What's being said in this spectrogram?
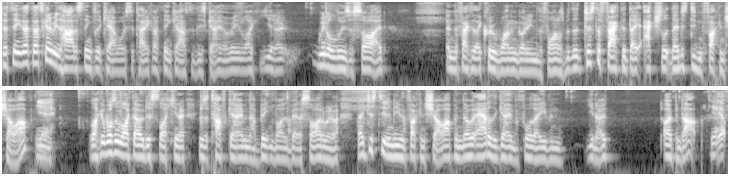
The thing that that's going to be the hardest thing for the Cowboys to take, I think, after this game. I mean, like you know, win or lose aside, and the fact that they could have won and got into the finals, but the, just the fact that they actually they just didn't fucking show up. Yeah. Like it wasn't like they were just like you know it was a tough game and they're beaten by the better side or whatever. They just didn't even fucking show up and they were out of the game before they even you know opened up. Yep. Yep.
